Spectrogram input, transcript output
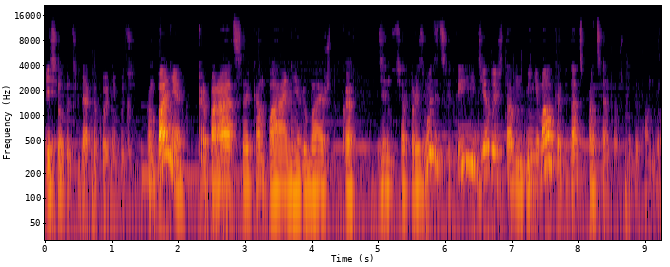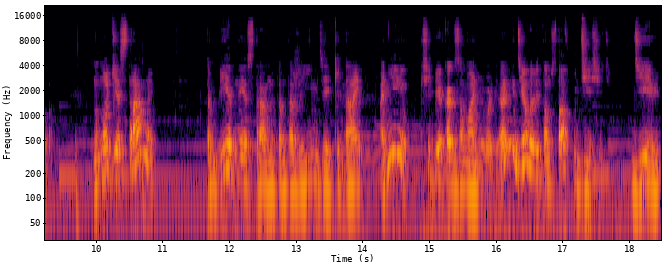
Если вот у тебя какой-нибудь компания, корпорация, компания, любая штука, где у тебя производится, и ты делаешь там минималка 15%, чтобы там было. Но многие страны, там бедные страны, там даже Индия, Китай, они к себе как заманивали? Они делали там ставку 10, 9,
